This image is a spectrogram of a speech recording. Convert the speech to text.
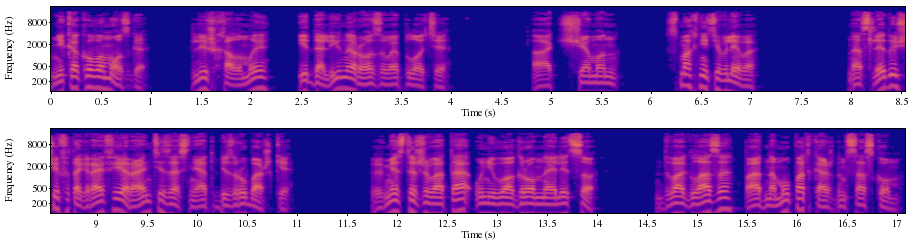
Никакого мозга, лишь холмы и долины розовой плоти. А чем он? Смахните влево. На следующей фотографии Ранти заснят без рубашки. Вместо живота у него огромное лицо. Два глаза, по одному под каждым соском.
